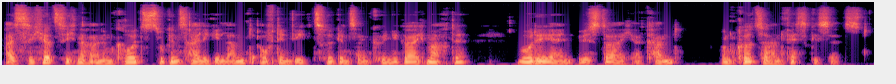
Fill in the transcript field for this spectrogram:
Als Richard sich nach einem Kreuzzug ins Heilige Land auf den Weg zurück in sein Königreich machte, wurde er in Österreich erkannt und kurzerhand festgesetzt.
